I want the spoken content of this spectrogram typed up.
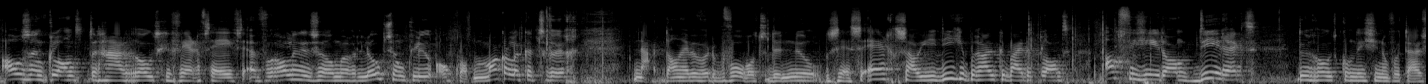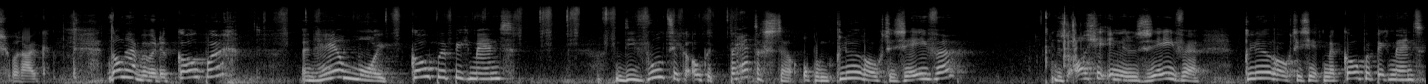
Als een klant de haar rood geverfd heeft en vooral in de zomer loopt zo'n kleur ook wat makkelijker terug. Nou, dan hebben we bijvoorbeeld de 06R. Zou je die gebruiken bij de klant? Adviseer dan direct de rood conditioner voor thuisgebruik. Dan hebben we de koper. Een heel mooi koperpigment. Die voelt zich ook het prettigste op een kleurhoogte 7. Dus als je in een 7 kleurhoogte zit met koperpigment,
